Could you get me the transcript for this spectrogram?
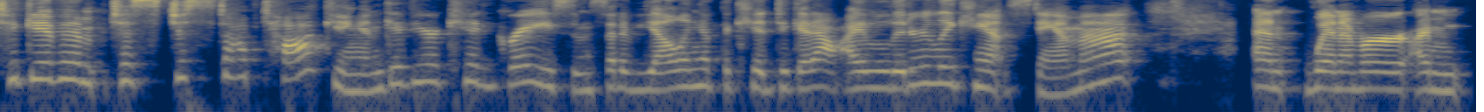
to give him just just stop talking and give your kid grace instead of yelling at the kid to get out. I literally can't stand that. And whenever I'm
